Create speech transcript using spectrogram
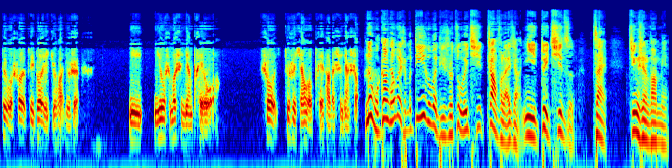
对我说的最多的一句话就是：“你你有什么时间陪我？”说就是想我陪他的时间少。那我刚才为什么第一个问题是作为妻丈夫来讲，你对妻子在精神方面，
